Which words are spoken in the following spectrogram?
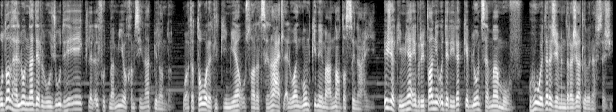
وضل هاللون نادر الوجود هيك لل 1850 بلندن. وقت تطورت الكيمياء وصارت صناعة الألوان ممكنة مع النهضة الصناعية. إجا كيميائي بريطاني قدر يركب لون سماه موف وهو درجة من درجات البنفسجي.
